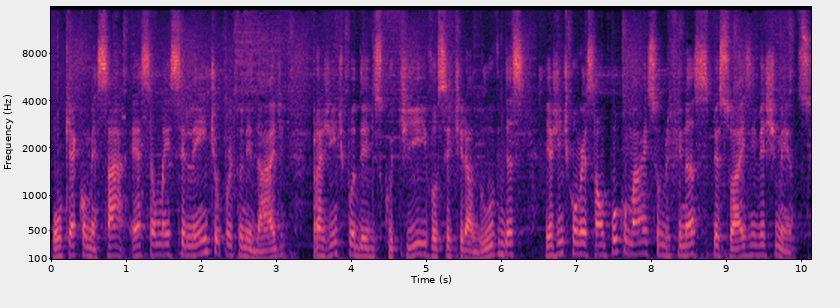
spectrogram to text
ou quer começar, essa é uma excelente oportunidade para a gente poder discutir você tirar dúvidas e a gente conversar um pouco mais sobre finanças pessoais e investimentos.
